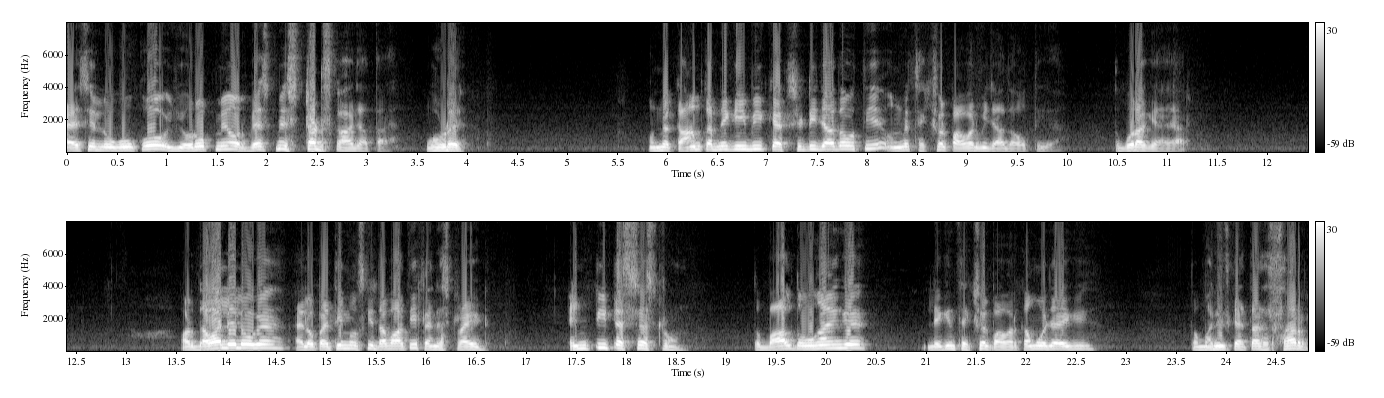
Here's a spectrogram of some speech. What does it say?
ऐसे लोगों को यूरोप में और वेस्ट में स्टड्स कहा जाता है, घोड़े। उनमें काम करने की भी कैपेसिटी ज़्यादा होती है, उनमें सेक्सुअल पावर भी ज़्यादा होती है। तो बुरा क्या यार? और दवा ले लोगे एलोपैथी में उसकी दवा आती है फेनेस्ट्राइड एंटी टेस्टेस्ट्रोन तो बाल तो उगाएँगे, लेकिन सेक्सुअल पावर कम हो जाएगी। तो मरीज़ कहता है, सर,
